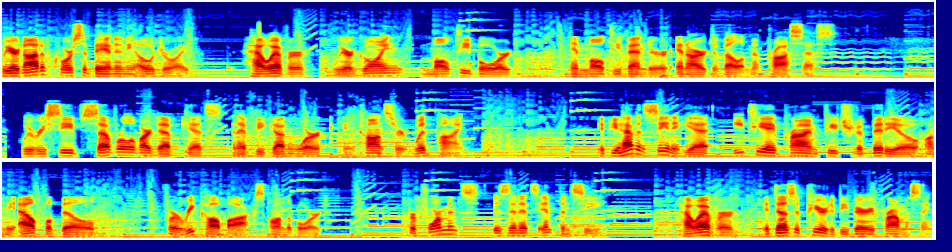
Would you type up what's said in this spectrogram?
We are not of course abandoning Odroid, However, we are going multi-board and multi-vendor in our development process. We received several of our dev kits and have begun work in concert with Pine. If you haven't seen it yet, ETA Prime featured a video on the alpha build for a Recalbox on the board. Performance is in its infancy, however, it does appear to be very promising.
